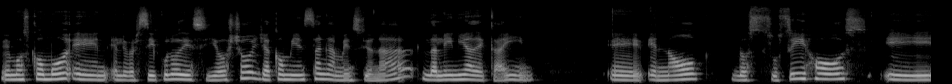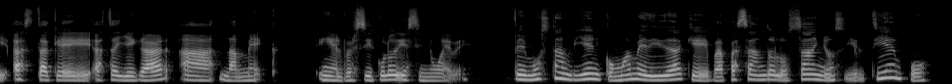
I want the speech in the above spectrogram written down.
Vemos cómo en el versículo 18 ya comienzan a mencionar la línea de Caín. Eh, Enoch, los, sus hijos y hasta, que, hasta llegar a Lamec en el versículo 19. Vemos también cómo a medida que va pasando los años y el tiempo,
